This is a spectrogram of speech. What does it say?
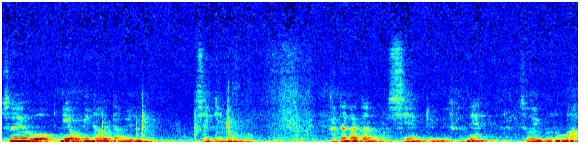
それをに補うために地域の方々の支援というんですかねそういうものが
